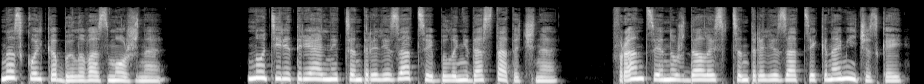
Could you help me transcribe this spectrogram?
насколько было возможно. Но территориальной централизации было недостаточно. Франция нуждалась в централизации экономической,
